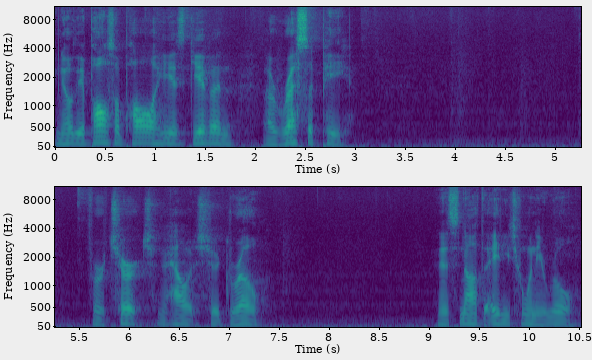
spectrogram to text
You know, the Apostle Paul, he has given a recipe for a church and how it should grow. And it's not the 80 20 rule.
